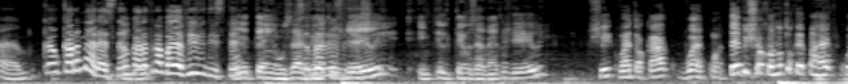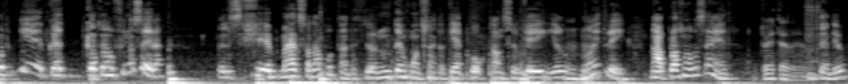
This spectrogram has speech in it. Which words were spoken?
É, o cara merece, né? O cara trabalha, vive disso, né? Ele tem os eventos disso. dele, ele tem os eventos dele. Chico vai tocar. Vai, teve show que eu não toquei pra marreco por conta de dinheiro, porque, porque eu tenho financeira. Ele disse, "Che- marreco só dá por tanto. Eu não tenho condições que aqui é pouco, tá, não sei o que, e eu Uhum. não entrei. Na próxima você entra. Tô entendendo. entendeu?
